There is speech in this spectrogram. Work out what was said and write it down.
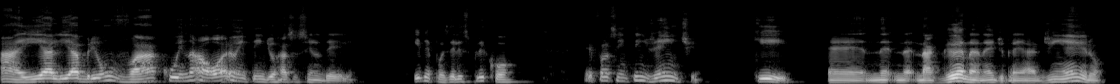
Aí ali abriu um vácuo e na hora eu entendi o raciocínio dele. E depois ele explicou. Ele falou assim: tem gente que é, na, na gana né, de ganhar dinheiro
